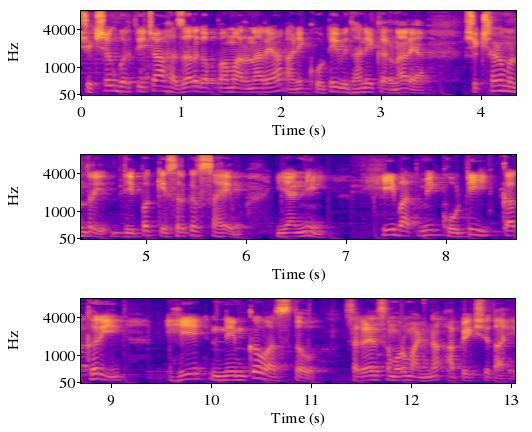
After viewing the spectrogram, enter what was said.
शिक्षक भरतीच्या हजार गप्पा मारणाऱ्या आणि खोटे विधाने करणाऱ्या शिक्षण मंत्री दीपक केसरकर साहेब यांनी ही बातमी खोटी का खरी हे नेमकं वास्तव सगळ्यांसमोर मांडणं अपेक्षित आहे.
